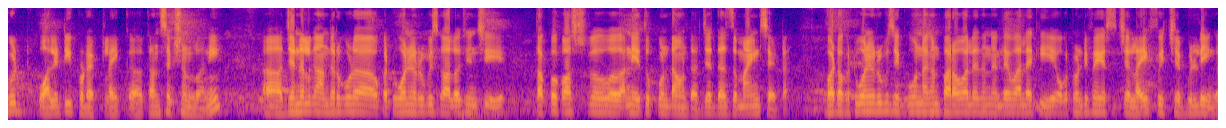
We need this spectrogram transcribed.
good quality product like కన్స్ట్రక్షన్లోని జనరల్గా అందరూ కూడా ఒక టూ హండ్రెడ్ రూపీస్కి ఆలోచించి తక్కువ కాస్ట్లో అన్ని ఎత్తుక్కుంటూ ఉంటారు. దట్స్ ద మైండ్ సెట్ బట్ ఒక టూ హండ్రెడ్ రూపీస్ ఎక్కువ ఉన్నా కానీ పర్వాలేదని వెళ్ళే వాళ్ళకి ఒక ట్వంటీ ఫైవ్ ఇయర్స్ ఇచ్చే లైఫ్ ఇచ్చే బిల్డింగ్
